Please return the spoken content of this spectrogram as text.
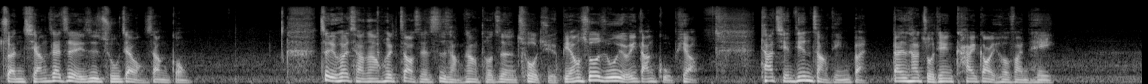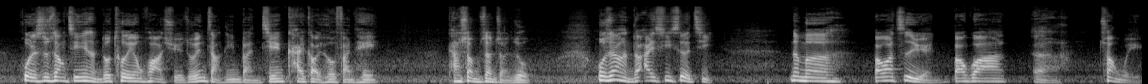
转强在这里日出再往上攻。这里会常常会造成市场上投资人的错觉，比方说，如果有一档股票，它前天涨停板，但是它昨天开高以后翻黑，或者是像今天很多特用化学，昨天涨停板，今天开高以后翻黑，它算不算转弱？或者像很多 IC 设计，那么包括智远，包括呃创维，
